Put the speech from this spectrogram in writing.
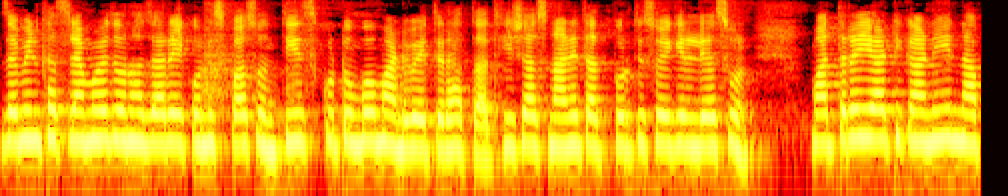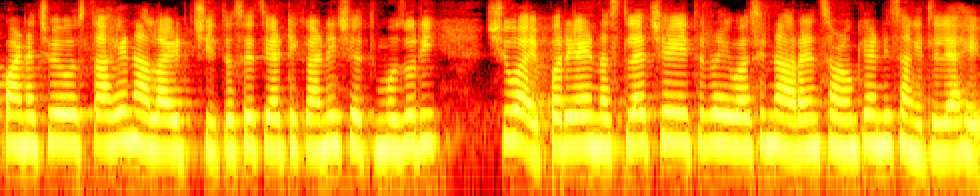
जमीन खचल्यामुळे दोन हजार एकोणीसपासून तीस कुटुंब मांडवे येथे राहतात. ही शासनाने तात्पुरती सोय केलेली असून मात्र या ठिकाणी ना पाण्याची व्यवस्था आहे ना लाईटची. तसेच या ठिकाणी शेतमजुरी शिवाय पर्याय नसल्याचे येथील रहिवासी नारायण साळुंके यांनी सांगितलेले आहे.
